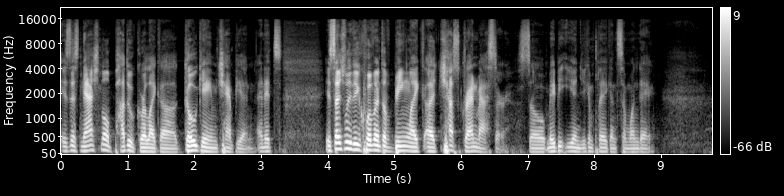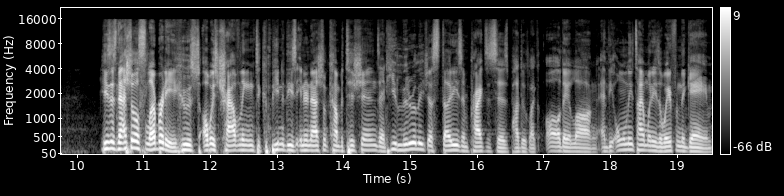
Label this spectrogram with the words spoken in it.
is this national paduk or like a Go game champion. And it's essentially the equivalent of being like a chess grandmaster. So maybe Ian, you can play against him one day. He's this national celebrity who's always traveling to compete in these international competitions, and he literally just studies and practices Paduk like all day long. And the only time when he's away from the game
